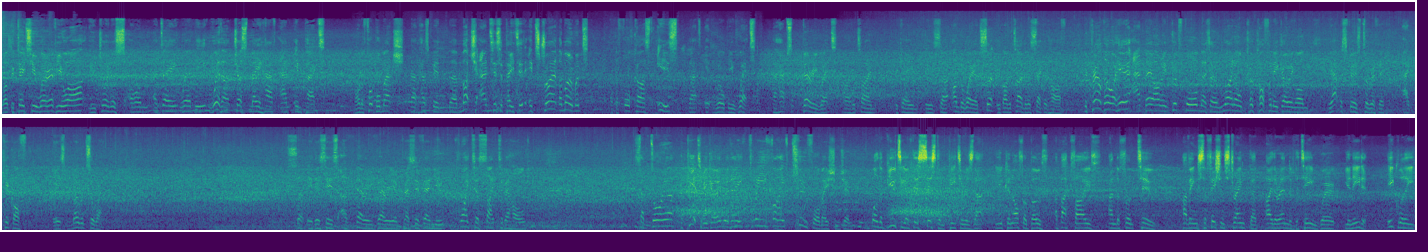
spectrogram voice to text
Well, good day to you wherever you are. You join us on a day where the weather just may have an impact on a football match that has been uh, much anticipated. It's dry at the moment, but the forecast is that it will be wet, perhaps very wet by the time the game is uh, underway and certainly by the time of the second half. The crowd, though, are here and they are in good form. There's a right old cacophony going on. The atmosphere is terrific and kick-off is moments away. Certainly this is a very, very impressive venue, quite a sight to behold. Sampdoria appear to be going with a 3-5-2 formation, Jim. Well, the beauty of this system, Peter, is that you can offer both a back five and a front two, having sufficient strength at either end of the team where you need it. Equally,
